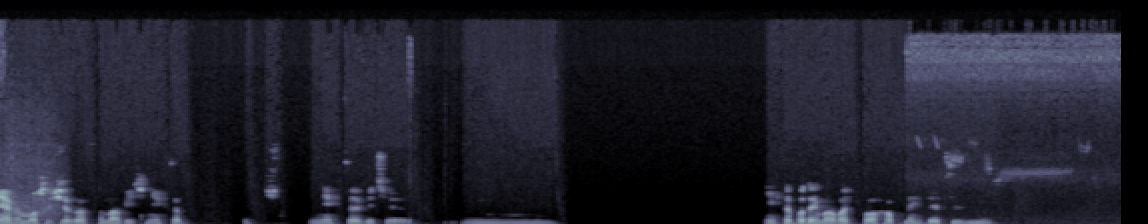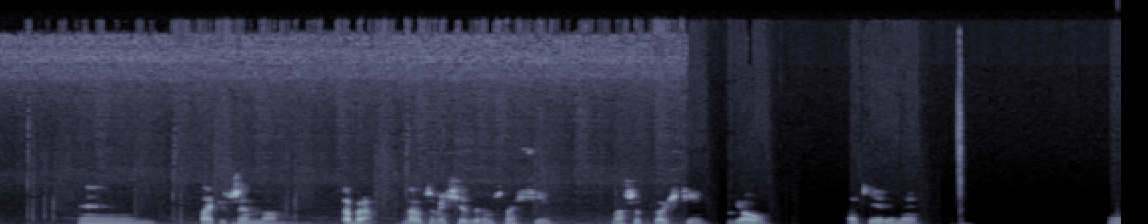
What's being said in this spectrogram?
Nie wiem, muszę się zastanowić, nie chcę... Nie chcę, wiecie... Mm, nie chcę podejmować pochopnych decyzji. Ym, także no. Dobra, nauczymy się zręczności na szybkości. Yo. Takie rymy. Aha,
